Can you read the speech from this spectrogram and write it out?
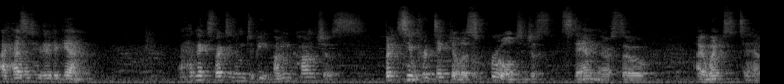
I hesitated again. I hadn't expected him to be unconscious, but it seemed ridiculous, cruel to just stand there, so I went to him.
